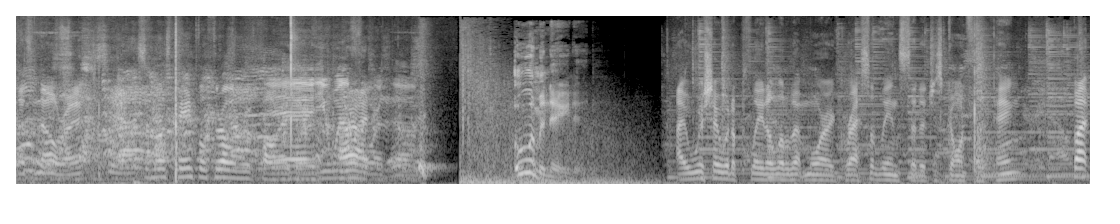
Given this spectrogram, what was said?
That's no, right? Yeah, it's the most painful throw in Roofball right. Yeah, you went All right. for it though. Eliminated. I wish I would have played a little bit more aggressively instead of just going for the ping. But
